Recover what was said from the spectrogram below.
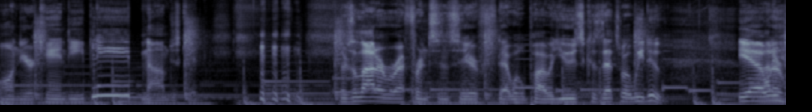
on your candy. Bleep. No, I'm just kidding. There's a lot of references here that we'll probably use because that's what we do. Yeah, we,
